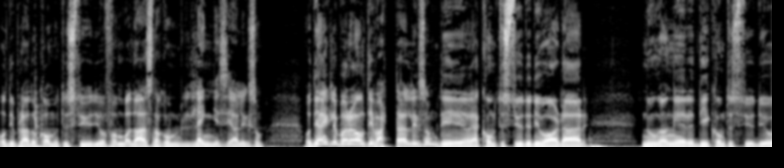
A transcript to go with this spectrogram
og de pleide å komme til studio. For det er snakk om lenge siden, liksom. Og de har egentlig bare alltid vært der, liksom. De, jeg kom til studio, de var der. Noen ganger de kom til studio,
